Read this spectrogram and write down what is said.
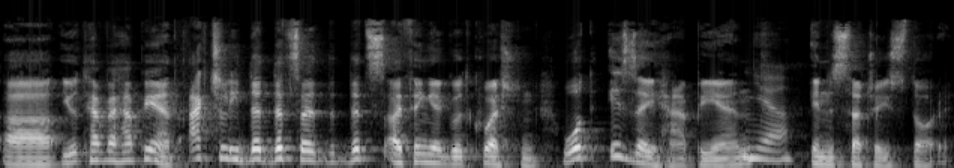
uh, you'd have a happy end. Actually, that, that's a, that's I think a good question. What is a happy end Yeah. in such a story?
